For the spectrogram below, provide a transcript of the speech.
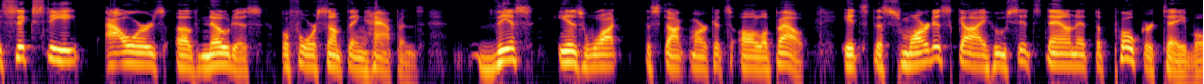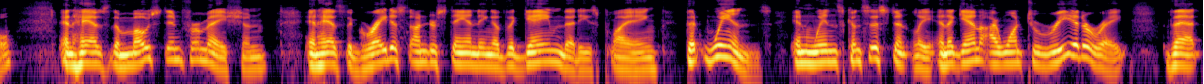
60 hours of notice before something happens. This is what the stock market's all about. It's the smartest guy who sits down at the poker table and has the most information and has the greatest understanding of the game that he's playing that wins and wins consistently. And again, I want to reiterate that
